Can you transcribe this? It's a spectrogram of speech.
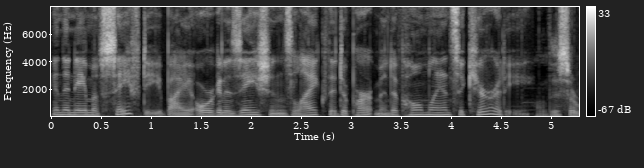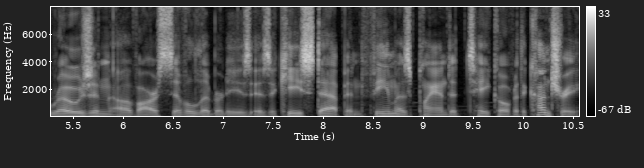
in the name of safety by organizations like the Department of Homeland Security. This erosion of our civil liberties is a key step in FEMA's plan to take over the country.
